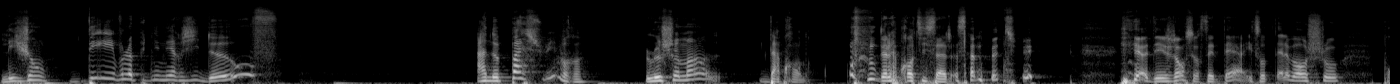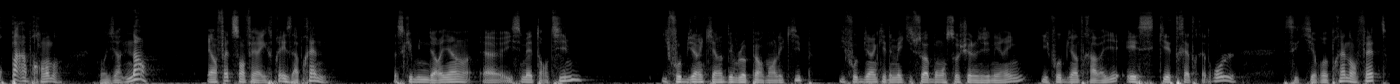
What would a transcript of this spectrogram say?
les gens développent une énergie de ouf à ne pas suivre le chemin d'apprendre. de l'apprentissage. Ça me tue. Il y a des gens sur cette terre, ils sont tellement chauds pour pas apprendre. Ils vont dire non. Et en fait, sans faire exprès, ils apprennent. Parce que mine de rien, euh, ils se mettent en team. Il faut bien qu'il y ait un développeur dans l'équipe. Il faut bien qu'il y ait des mecs qui soient bons en social engineering. Il faut bien travailler. Et ce qui est très très drôle, c'est qu'ils reprennent en fait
